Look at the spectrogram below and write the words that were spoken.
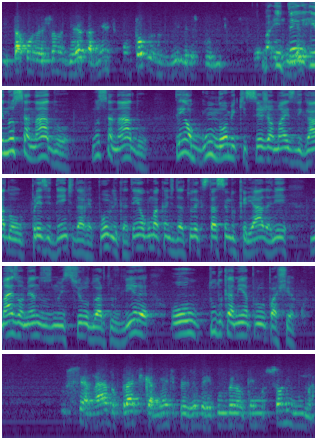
E está conversando diretamente com todos os líderes políticos. E, tem, e no Senado, no Senado, tem algum nome que seja mais ligado ao presidente da República? Tem alguma candidatura que está sendo criada ali, mais ou menos no estilo do Arthur Lira, ou tudo caminha para o Pacheco? O Senado, praticamente, o presidente da República não tem noção nenhuma.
